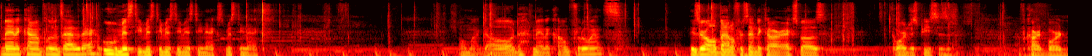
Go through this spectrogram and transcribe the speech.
Mana confluence out of there. Ooh, Misty, Misty, Misty, Misty next. Misty next. Oh my god. Mana confluence. These are all Battle for Zendikar expos. Gorgeous pieces of cardboard.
